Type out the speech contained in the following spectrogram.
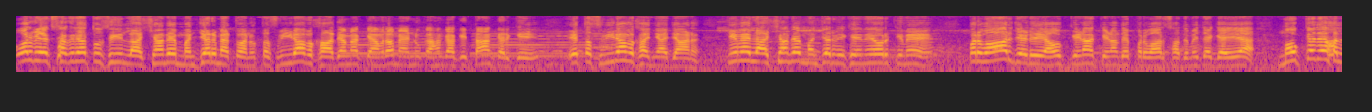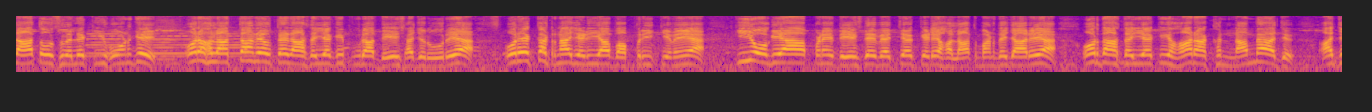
ਔਰ ਵੇਖ ਸਕਦੇ ਹੋ ਤੁਸੀਂ ਲਾਸ਼ਾਂ ਦੇ ਮੰਜ਼ਰ ਮੈਂ ਤੁਹਾਨੂੰ ਤਸਵੀਰਾਂ ਵਿਖਾ ਦਿਆਂ, ਮੈਂ ਕੈਮਰਾਮੈਨ ਨੂੰ ਕਹਾਂਗਾ ਕਿ ਤਾਂ ਕਰਕੇ ਇਹ ਤਸਵੀਰਾਂ ਵਿਖਾਈਆਂ ਜਾਣ। ਕਿਵੇਂ ਲਾਸ਼ਾਂ ਦੇ ਮੰਜ਼ਰ ਵਿਖੇ ਨੇ ਔਰ ਕਿਵੇਂ ਪਰਿਵਾਰ ਜਿਹੜੇ ਆ, ਉਹ ਕਿਹੜਾ ਕਿਹੜਾ ਦੇ ਪਰਿਵਾਰ ਸਦਮੇ 'ਚ ਗਏ ਆ। ਮੌਕੇ ਦੇ ਹਾਲਾਤ ਉਸ ਵੇਲੇ ਕੀ ਹੋਣਗੇ? ਔਰ ਹਾਲਾਤਾਂ ਦੇ ਉੱਤੇ ਦੱਸ ਦਈਏ ਕਿ ਪੂਰਾ ਦੇਸ਼ ਅੱਜ ਰੋ ਰਿਹਾ। ਔਰ ਇਹ ਘਟਨਾ ਜਿਹੜੀ ਆ, ਵਾਪਰੀ ਕਿਵੇਂ ਆ? ਕੀ ਹੋ ਗਿਆ ਆਪਣੇ ਦੇਸ਼ ਦੇ ਵਿੱਚ? ਕਿਹੜੇ ਹਾਲਾਤ ਬਣਦੇ ਜਾ ਰਹੇ ਆ? ਔਰ ਦੱਸ ਦਈਏ ਕਿ ਹਰ ਅੱਖ ਨਾਮ ਹੈ ਅੱਜ। ਅੱਜ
